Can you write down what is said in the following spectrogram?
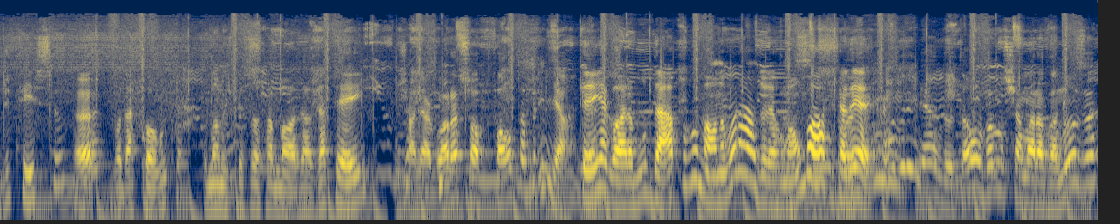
difícil, Hã? vou dar conta. O nome de pessoa famosa ela já tem. Já agora só falta brilhar. Tem agora mudar para arrumar um namorado, né? Arrumar um bofe, cadê? Tá brilhando. Então vamos chamar a Vanusa.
